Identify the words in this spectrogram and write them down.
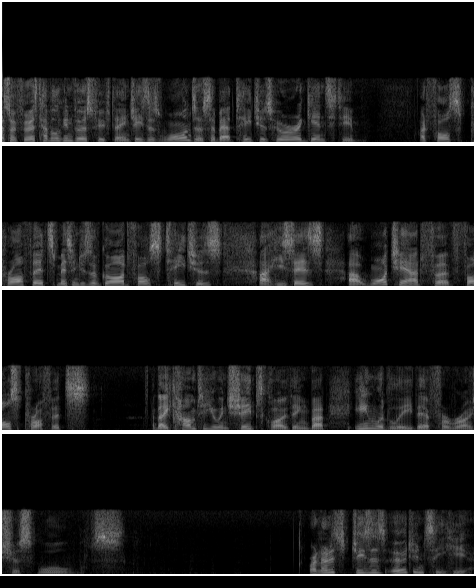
So first have a look in verse 15. Jesus warns us about teachers who are against him. Right, false prophets, messengers of God, false teachers. Uh, he says, uh, watch out for false prophets they come to you in sheep's clothing, but inwardly they're ferocious wolves. Right, notice Jesus' urgency here.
